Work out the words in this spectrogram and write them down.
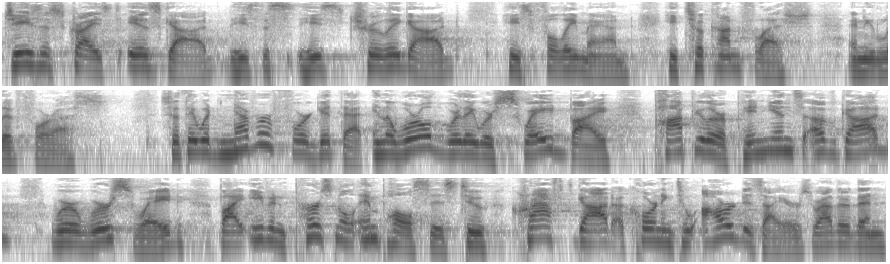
Jesus Christ is God. He's, the, he's truly God. He's fully man. He took on flesh and he lived for us. So they would never forget that. In the world where they were swayed by popular opinions of God, where we're swayed by even personal impulses to craft God according to our desires rather than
